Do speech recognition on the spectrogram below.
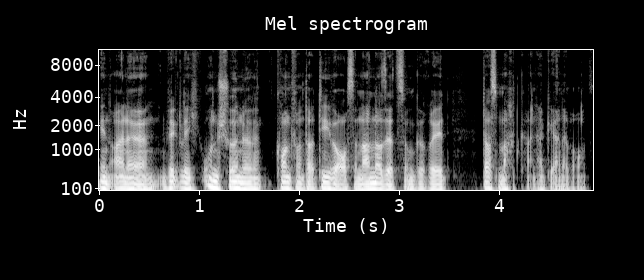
in eine wirklich unschöne konfrontative Auseinandersetzung gerät. Das macht keiner gerne bei uns.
